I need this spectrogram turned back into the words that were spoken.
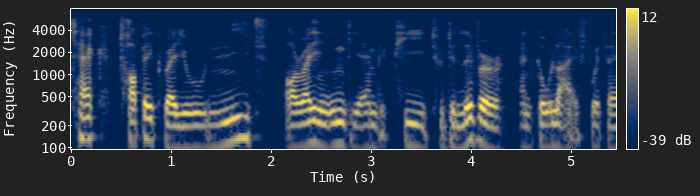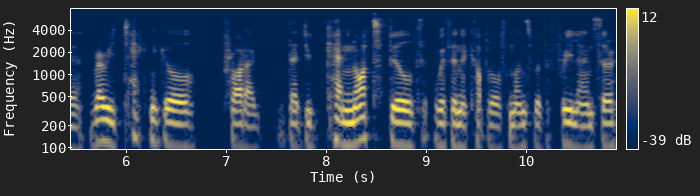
tech topic where you need already in the MVP to deliver and go live with a very technical product that you cannot build within a couple of months with a freelancer,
